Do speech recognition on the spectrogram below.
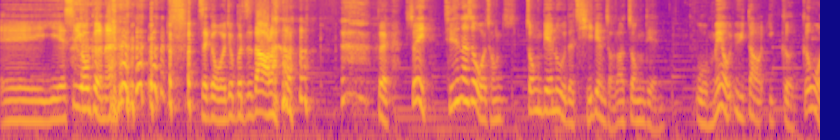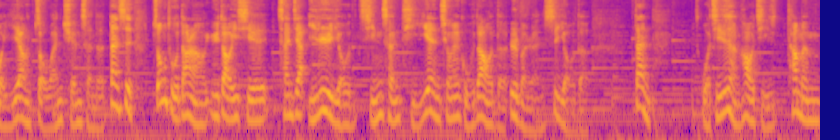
诶、也是有可能，这个我就不知道了。对，所以其实那时候我从中边路的起点走到终点，我没有遇到一个跟我一样走完全程的，但是中途当然遇到一些参加一日游行程体验熊野古道的日本人是有的，但我其实很好奇他们。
